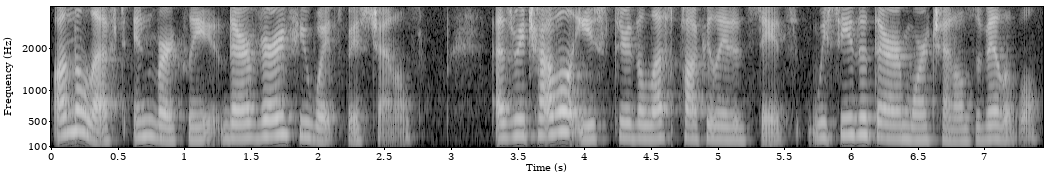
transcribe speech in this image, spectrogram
On the left, in Berkeley, there are very few white space channels. As we travel east through the less populated states, we see that there are more channels available.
